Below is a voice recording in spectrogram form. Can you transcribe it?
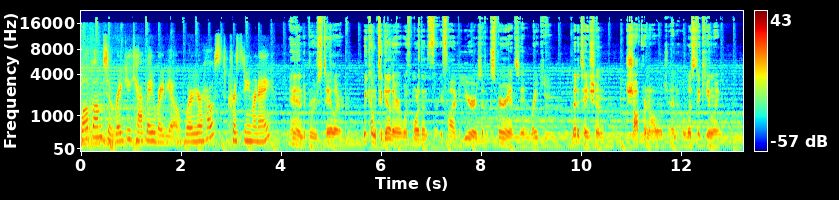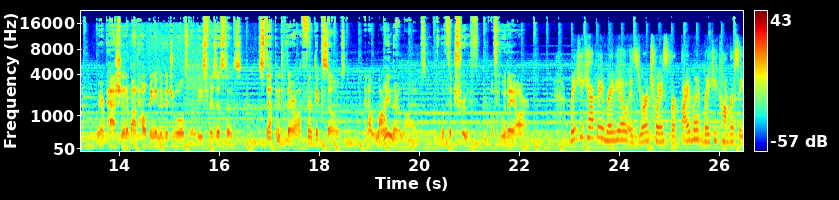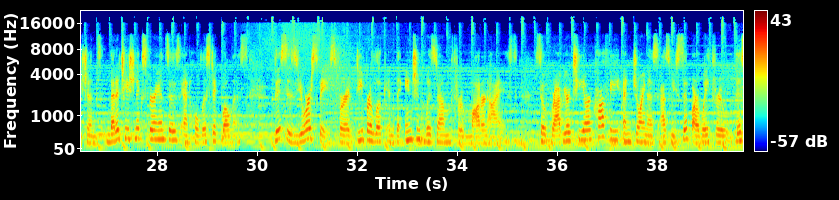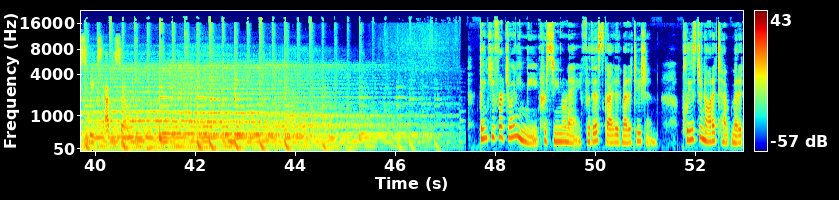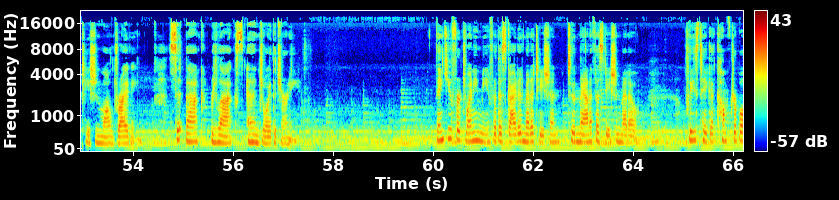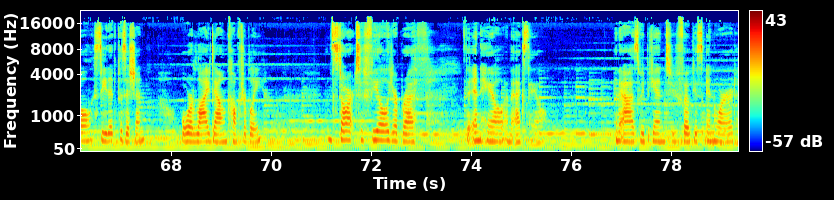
Welcome to Reiki Cafe Radio. We're your host, Christine Renee. And Bruce Taylor. We come together with more than 35 years of experience in Reiki, meditation, chakra knowledge, and holistic healing. We are passionate about helping individuals release resistance, step into their authentic selves, and align their lives with the truth of who they are. Reiki Cafe Radio is your choice for vibrant Reiki conversations, meditation experiences, and holistic wellness. This is your space for a deeper look into the ancient wisdom through modern eyes. So grab your tea or coffee and join us as we sip our way through this week's episode. Thank you for joining me, Christine Renee, for this guided meditation. Please do not attempt meditation while driving. Sit back, relax, and enjoy the journey. Thank you for joining me for this guided meditation to the Manifestation Meadow. Please take a comfortable seated position or lie down comfortably and start to feel your breath, the inhale and the exhale. And as we begin to focus inward,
